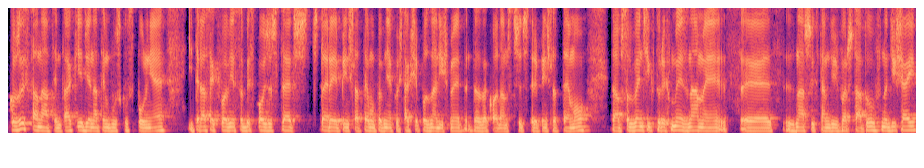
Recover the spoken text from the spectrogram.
korzysta na tym, tak, jedzie na tym wózku wspólnie. I teraz jak pewnie sobie spojrzysz wstecz 4-5 lat temu, pewnie jakoś tak się poznaliśmy, to zakładam z 3-4-5 lat temu, to absolwenci, których my znamy z, z naszych tam gdzieś warsztatów, no dzisiaj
